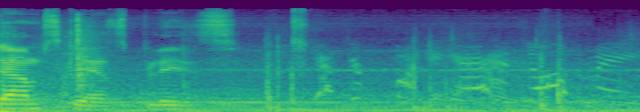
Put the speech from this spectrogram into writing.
Jump scares, please. Get your fucking hands off me!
